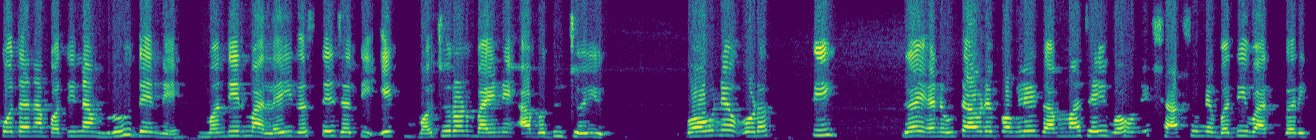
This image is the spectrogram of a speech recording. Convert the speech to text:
પોતાના પતિના મૃતદેહને મંદિરમાં લઈ રસ્તે જતી એક મજૂરણ બાઈને આ બધું જોયું. વહુને ઓળખતી ગઈ અને ઉતાવળે પગલે ગામમાં જઈ વહુની સાસુને બધી વાત કરી.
